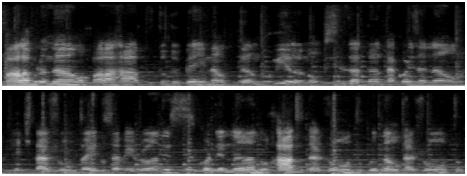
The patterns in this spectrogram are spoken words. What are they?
Fala, Brunão. Fala, Rato. Tudo bem? Não, tranquilo. Não precisa tanta coisa, não. A gente tá junto aí do Seven Runners, coordenando. O Rato tá junto, o Brunão tá junto.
